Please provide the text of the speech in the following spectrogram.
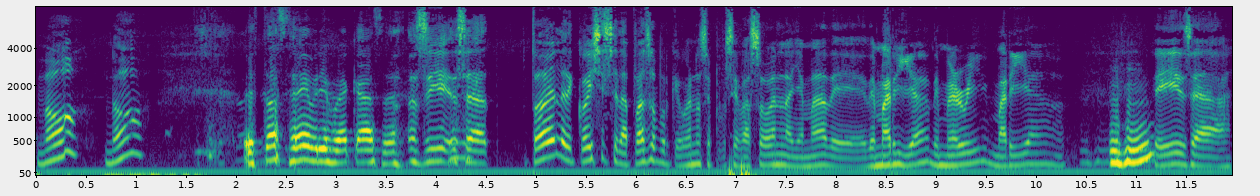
no, no. Estás ebrio, voy a casa. Sí, o sea, todo el de Koichi se la paso porque, bueno, se, se basó en la llamada de, de María, de Mary, María. Sí, o sea,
